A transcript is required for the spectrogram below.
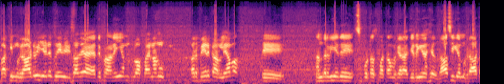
ਬਾਕੀ ਮਗਰਾਟ ਵੀ ਜਿਹੜੇ ਤੁਸੀਂ ਵੇਖ ਸਕਦੇ ਆ ਹੈ ਤੇ ਪੁਰਾਣੇ ਹੀ ਆ, ਮਤਲਬ ਆਪਾਂ ਇਹਨਾਂ ਨੂੰ ਰਿਪੇਅਰ ਕਰ ਲਿਆ ਵਾ। ਤੇ ਅੰਦਰ ਵੀ ਇਹਦੇ ਸਪੋਰਟਾਂ ਸਪਾਟਾਂ ਵਗੈਰਾ ਜਿਹੜੀਆਂ ਹਿਲਦਾ ਸੀਗਾ ਮਗਰਾਟ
